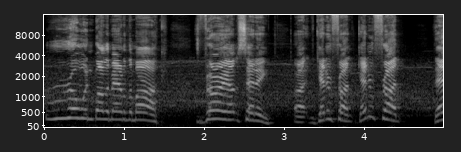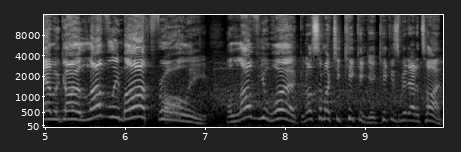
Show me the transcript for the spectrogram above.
ruined by the man on the mark. It's very upsetting. All right, get in front. Get in front. There we go. Lovely mark, Frawley. I love your work. Not so much your kicking. Your kicking's a bit out of time.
